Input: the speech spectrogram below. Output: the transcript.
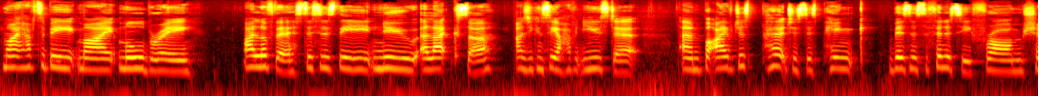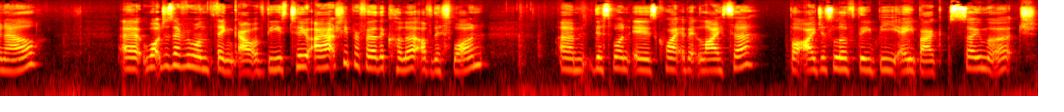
might have to be my Mulberry. I love this. This is the new Alexa. As you can see, I haven't used it, um, but I've just purchased this pink Business Affinity from Chanel. Uh, what does everyone think out of these two? I actually prefer the colour of this one. Um, this one is quite a bit lighter but I just love the BA bag so much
